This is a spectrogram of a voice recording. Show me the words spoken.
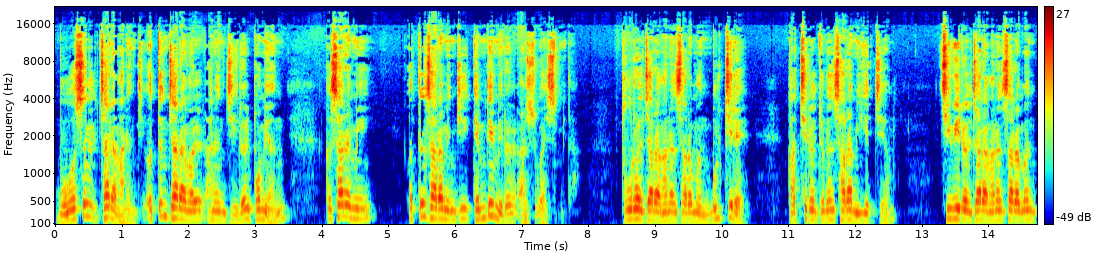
무엇을 자랑하는지 어떤 자랑을 하는지를 보면 그 사람이 어떤 사람인지 됨됨이를 알 수가 있습니다. 부를 자랑하는 사람은 물질에 가치를 두는 사람이겠지요. 지위를 자랑하는 사람은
